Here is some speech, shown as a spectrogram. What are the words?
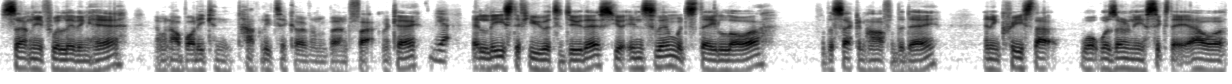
Certainly, if we're living here and when our body can happily tick over and burn fat, okay? Yeah. At least if you were to do this, your insulin would stay lower for the second half of the day and increase that what was only a six to eight hour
